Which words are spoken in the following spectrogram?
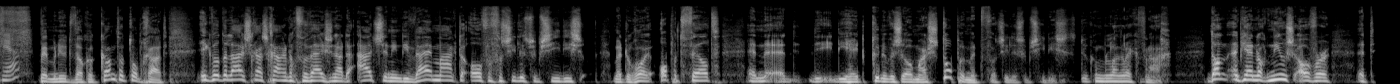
Ja? ik ben benieuwd welke kant het op gaat. Ik wil de luisteraars graag nog verwijzen naar de uitzending die wij maakten over fossiele subsidies. Met Roy op het veld. En eh, die, die heet Kunnen we zomaar stoppen met fossiele subsidies? Dat is natuurlijk een belangrijke vraag. Dan heb jij nog nieuws over het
